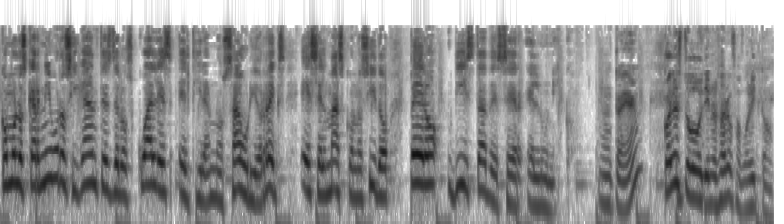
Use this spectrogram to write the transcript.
como los carnívoros gigantes de los cuales el tiranosaurio rex es el más conocido, pero dista de ser el único. Ok. ¿Cuál es tu dinosaurio favorito?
